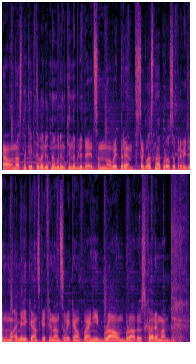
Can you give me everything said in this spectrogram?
А у нас на криптовалютном рынке наблюдается новый тренд. Согласно опросу, проведенному американской финансовой компанией Brown Brothers Harriman,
